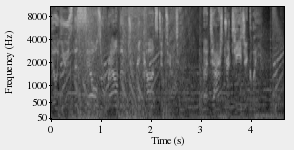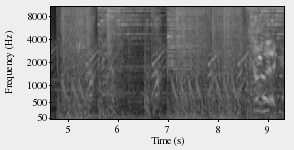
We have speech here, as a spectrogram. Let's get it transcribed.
they'll use the cells around them to reconstitute. Attack strategically. Good!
